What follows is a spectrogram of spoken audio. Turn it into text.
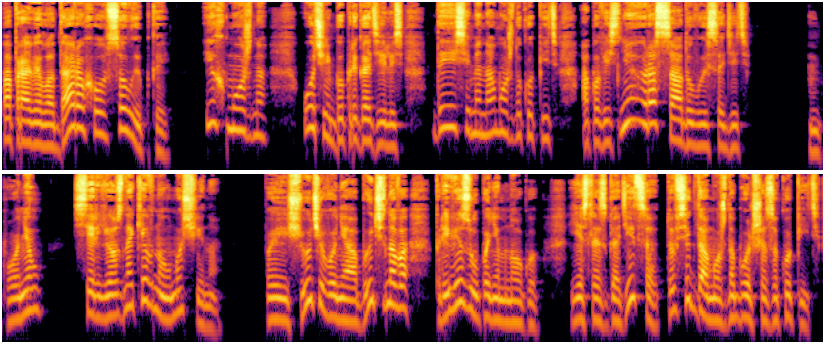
поправила Даруху с улыбкой. Их можно, очень бы пригодились, да и семена можно купить, а по весне рассаду высадить. Понял, серьезно кивнул мужчина. Поищу чего необычного, привезу понемногу. Если сгодится, то всегда можно больше закупить.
